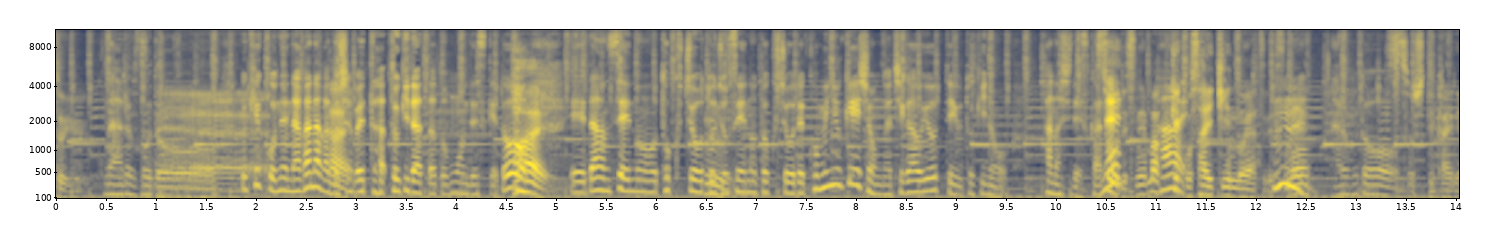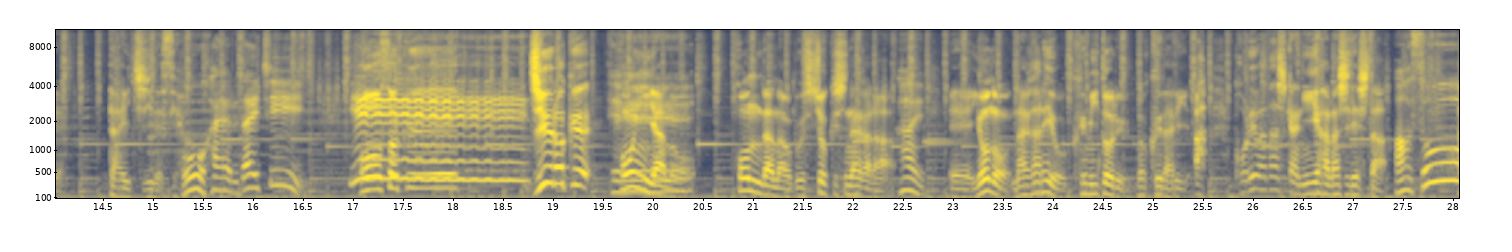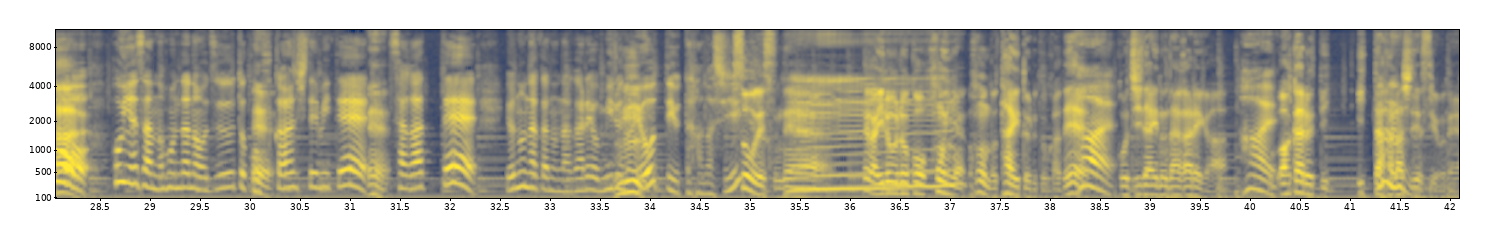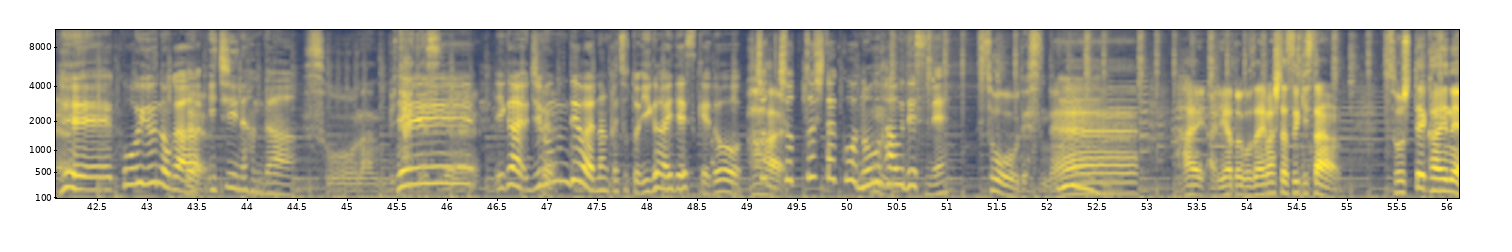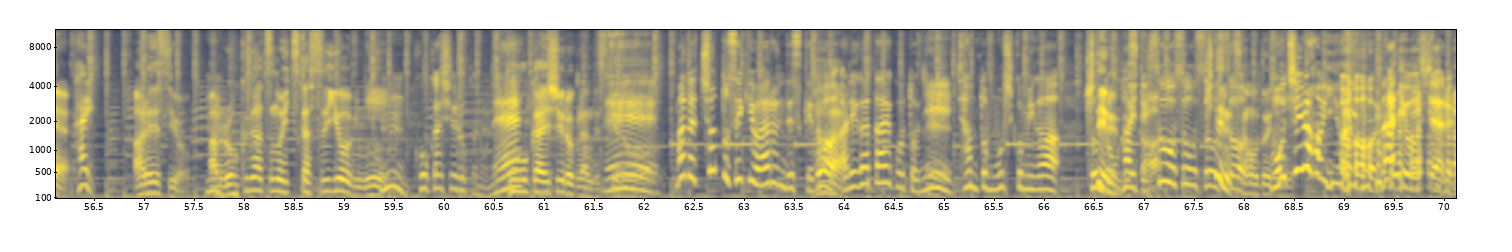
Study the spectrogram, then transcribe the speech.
という。なるほど、えー結構ね長々と喋った時だったと思うんですけど、はい。えー男性の特徴うんと女性の特徴でコミュニケーションが違うよっていう時の話ですかね。そうですね。まあ、はい。結構最近のやつですうん。ね、なるほど。そしてかいね第1位ですよ。おお、流行る第一位。イ法エーイ。16へー。本屋の本棚を物色しながら、はい。えー世の流れを汲み取るのくだり。あこれは確かにいい話でした。あ、そう、はい。本屋さんの本棚をずっとこうええ。俯瞰してみて、ええ。下がって世の中の流れを見るのよって言った話？そうですうーん。ねだからいろいろこう本や本のタイトルとかで、はい。こう時代の流れがはい。分かるって言った話ですよね、へえ、こういうのがええ。1位なんだ。そうなんみたいですへねえ。意外自分ではなんかちょっと意外ですけど、はいちょちょっとしたこうノウハウですね。そうですね、はいありがとうございました杉さん。そしてかえねはい、あれですよ、うん。あの6月の5日水曜日うにん、公開収録のね。公開収録なんですけど、ええ。まだちょっと席はあるんですけど、はい。ありがたいことえにえちゃんと申し込みが来どんどん入ってそうそうそうそう。もちろんよ。何をおっしゃる。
